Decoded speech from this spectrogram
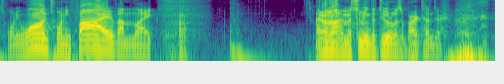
21, 25, I'm like, I don't know. I'm assuming the dude was a bartender.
